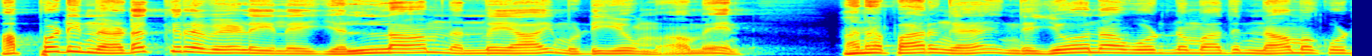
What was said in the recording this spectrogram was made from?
ابھی نكر وے یو نم آمن آنا پونا اوڑھنے میری نام کور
